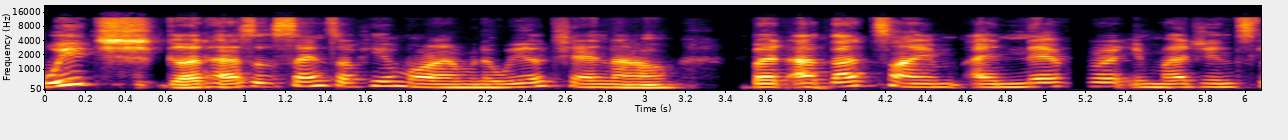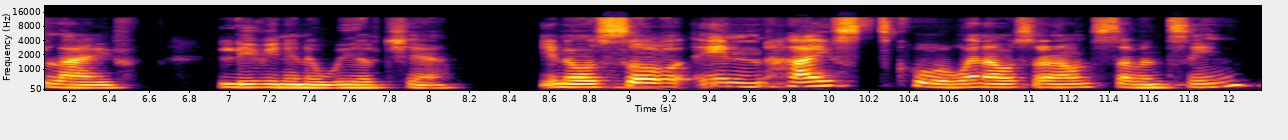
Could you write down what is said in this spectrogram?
which God has a sense of humor. I'm in a wheelchair now, But at that time, I never imagined life living in a wheelchair. You know, so in high school, when I was around 17,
